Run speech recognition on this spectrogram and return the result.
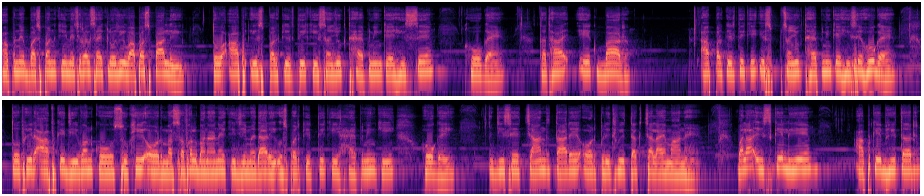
अपने बचपन की नेचुरल साइकोलॉजी वापस पा ली तो आप इस प्रकृति की संयुक्त हैपनिंग के हिस्से हो गए। तथा एक बार आप प्रकृति की इस संयुक्त हैपनिंग के हिस्से हो गए तो फिर आपके जीवन को सुखी और सफल बनाने की ज़िम्मेदारी उस प्रकृति की हैपनिंग की हो गई, जिसे चाँद, तारे और पृथ्वी तक चलायमान है। भला इसके लिए आपके भीतर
